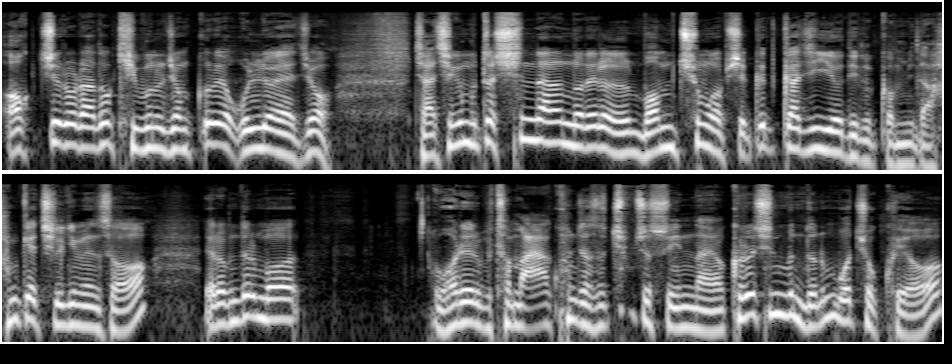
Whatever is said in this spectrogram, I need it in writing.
억지로라도 기분을 좀 끌어올려야죠. 자, 지금부터 신나는 노래를 멈춤 없이 끝까지 이어드릴 겁니다. 함께 즐기면서 여러분들 뭐 월요일부터 막 혼자서 춤출 수 있나요? 그러신 분들은 뭐 좋고요.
